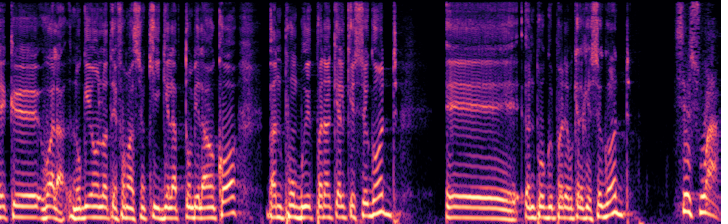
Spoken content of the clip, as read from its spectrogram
Et que voilà, nous avons l'autre information qui est tombé là encore, ben nous break pendant quelques secondes. Et on peut prendre quelques secondes. Se swa,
